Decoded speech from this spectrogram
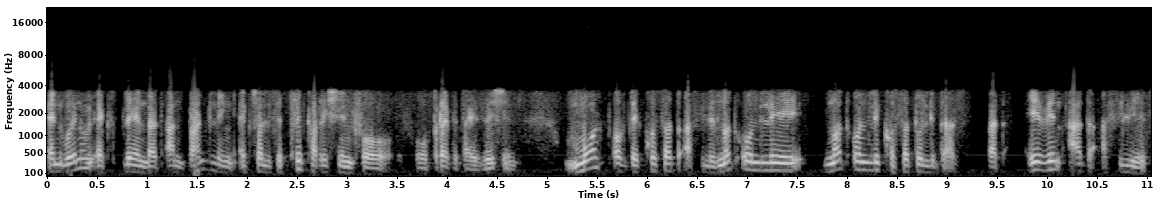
And when we explain that unbundling actually is a preparation for, for privatization, most of the COSATU affiliates, not only not only COSATU leaders, but even other affiliates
